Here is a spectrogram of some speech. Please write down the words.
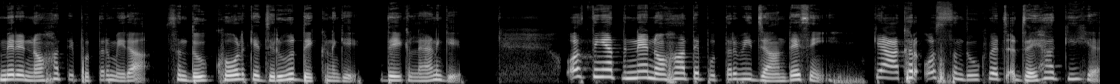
ਮੇਰੇ ਨੌਹਾਂ ਤੇ ਪੁੱਤਰ ਮੇਰਾ ਸੰਦੂਕ ਖੋਲ ਕੇ ਜ਼ਰੂਰ ਦੇਖਣਗੇ, ਦੇਖ ਲੈਣਗੇ। ਉਸ ਦੀਆਂ ਤਿੰਨੇ ਨੌਹਾਂ ਤੇ ਪੁੱਤਰ ਵੀ ਜਾਣਦੇ ਸੀ ਕਿ ਆਖਰ ਉਸ ਸੰਦੂਕ ਵਿੱਚ ਅਜਿਹਾ ਕੀ ਹੈ?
